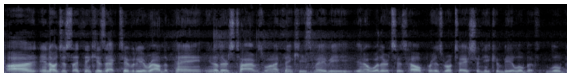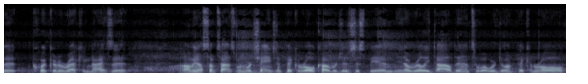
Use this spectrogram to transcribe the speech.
Uh, you know, just I think his activity around the paint. You know, there's times when I think he's maybe, you know, whether it's his help or his rotation, he can be a little bit, a little bit quicker to recognize it. Um, you know, sometimes when we're changing pick and roll coverages, just being, you know, really dialed into what we're doing pick and roll.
